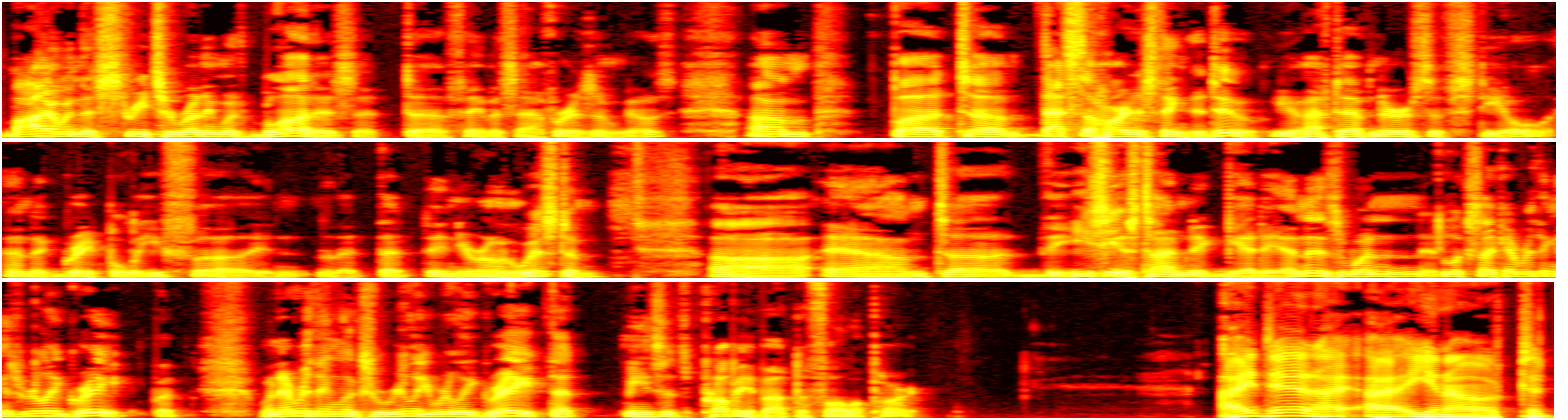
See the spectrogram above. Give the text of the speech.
buy when the streets are running with blood, as that uh, famous aphorism goes. Um, but uh, that's the hardest thing to do. You have to have nerves of steel and a great belief uh, in that, that, in your own wisdom. Uh, and uh, the easiest time to get in is when it looks like everything is really great. But when everything looks really, really great, that means it's probably about to fall apart. I did. I, I you know, to,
